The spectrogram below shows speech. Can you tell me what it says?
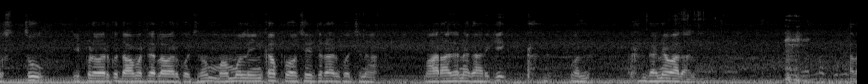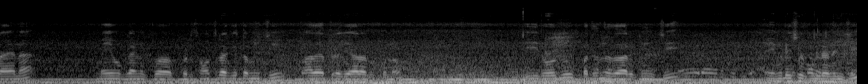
వస్తూ ఇప్పటి వరకు దామచర్ల వరకు వచ్చినాం. మమ్మల్ని ఇంకా ప్రోత్సహించడానికి వచ్చిన మా రాజన్న గారికి ధన్యవాదాలు. నారాయణ మేము కానీ కొన్ని సంవత్సరాల క్రితం నుంచి పాదయాత్ర చేయాలనుకున్నాం. ఈరోజు పద్దెనిమిదో తారీఖు నుంచి వెంకటేశ్వర గుళ్ళ నుంచి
